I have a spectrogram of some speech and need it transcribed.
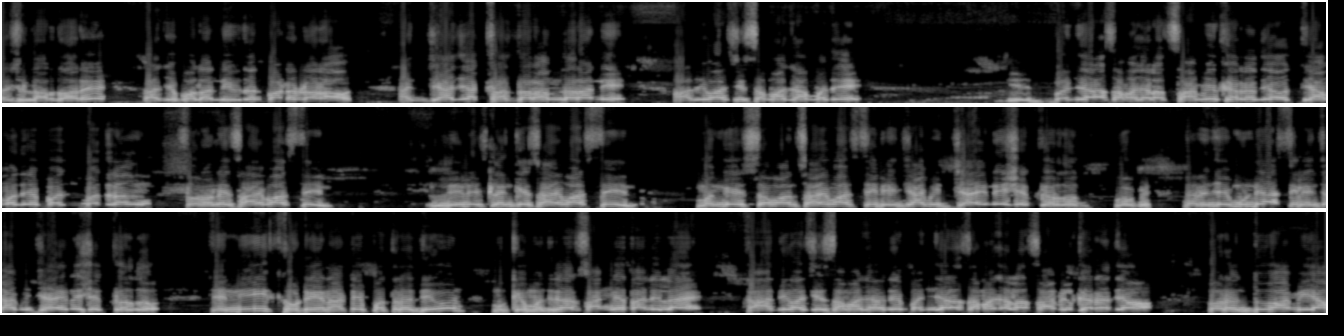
तहसीलदारद्वारे राज्यपाला निवेदन पाठवणार आहोत. आणि ज्या ज्या खासदार आमदारांनी आदिवासी समाजामध्ये बंजारा समाजाला सामील करण्यात यावं त्यामध्ये ब- बजरंग सोनवणे साहेब असतील निलेश लंके साहेब असतील मंगेश चव्हाण साहेब असतील यांचे आम्ही जाहीर निषेध करतो गोपी धनंजय मुंडे असतील यांचा आम्ही जाहीर निषेध करतो त्यांनी खोटे नाटे पत्र देऊन मुख्यमंत्र्यांना सांगण्यात आलेलं आहे का आदिवासी समाजामध्ये बंजारा समाजाला सामील करण्यात यावं परंतु आम्ही या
